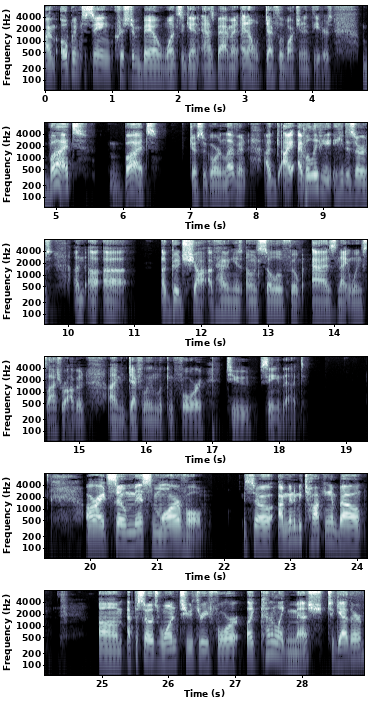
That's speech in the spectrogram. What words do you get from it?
I'm open to seeing Christian Bale once again as Batman, and I'll definitely watch it in theaters. But, but Joseph Gordon-Levitt, I, I, I believe he he deserves an uh, uh a good shot of having his own solo film as Nightwing slash Robin. I'm definitely looking forward to seeing that. All right, so Miss Marvel. So I'm gonna be talking about um episodes one, two, three, four, like kind of like mesh together.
